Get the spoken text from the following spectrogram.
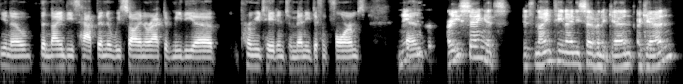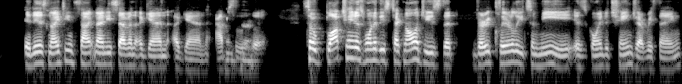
you know, the 90s happened and we saw interactive media permutate into many different forms. Nathan, and are you saying it's it's 1997 again again? It is 1997 again again. Absolutely. Okay. So blockchain is one of these technologies that very clearly to me is going to change everything.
